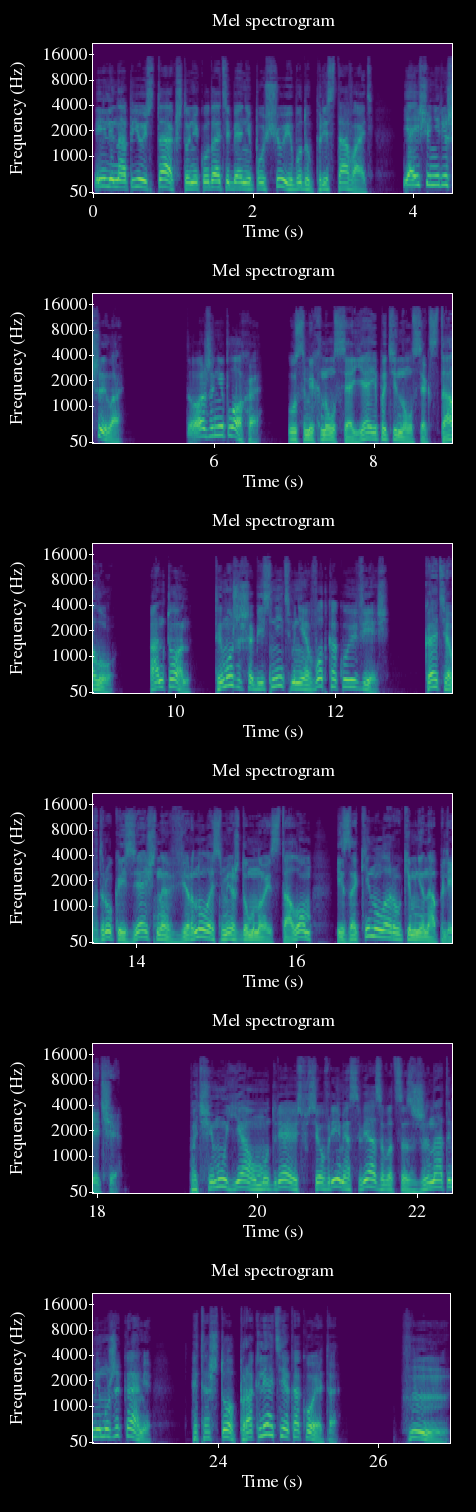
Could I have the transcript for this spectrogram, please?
Или напьюсь так, что никуда тебя не пущу и буду приставать. Я еще не решила. Тоже неплохо. Усмехнулся я и потянулся к столу. Антон, ты можешь объяснить мне вот какую вещь? Катя вдруг изящно вернулась между мной и столом и закинула руки мне на плечи. Почему я умудряюсь все время связываться с женатыми мужиками? Это что, проклятие какое-то? Хм.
